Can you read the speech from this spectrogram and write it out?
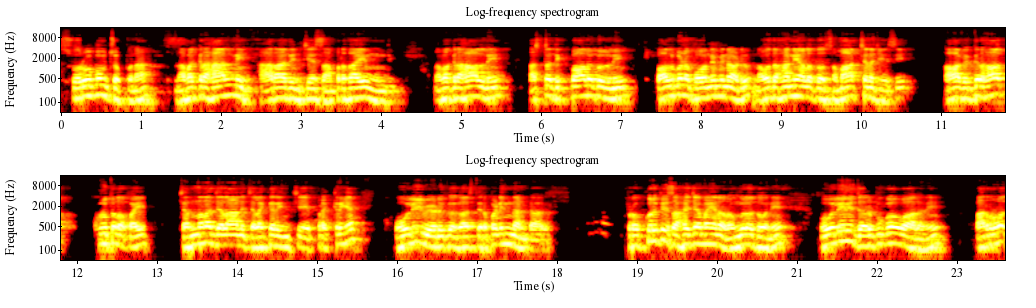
స్వరూపం చొప్పున నవగ్రహాల్ని ఆరాధించే సాంప్రదాయం ఉంది. నవగ్రహాల్ని అష్టదిక్పాలకుల్ని పాల్గొన పౌర్ణమి నాడు నవధాన్యాలతో సమార్చన చేసి ఆ విగ్రహాకృతులపై చందన జలాన్ని చిలకరించే ప్రక్రియ హోలీ వేడుకగా స్థిరపడిందంటారు. ప్రకృతి సహజమైన రంగులతోనే హోలీని జరుపుకోవాలని పర్వ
